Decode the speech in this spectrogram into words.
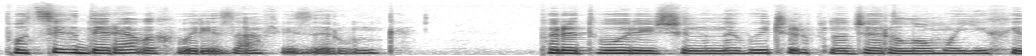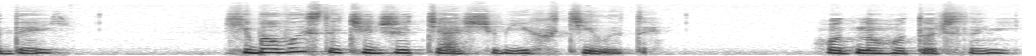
по цих деревах вирізав візерунки, перетворюючи на невичерпне джерело моїх ідей. Хіба вистачить життя, щоб їх втілити? Одного точно ні.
